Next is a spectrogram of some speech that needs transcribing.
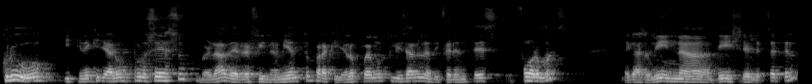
crudo y tiene que llevar un proceso, ¿verdad?, de refinamiento para que ya lo puedan utilizar en las diferentes formas de gasolina, diésel, etc.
